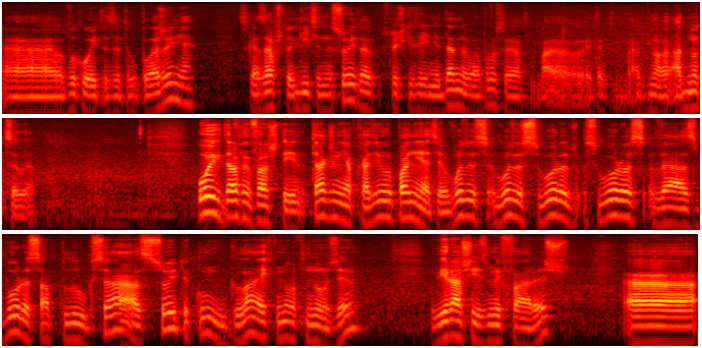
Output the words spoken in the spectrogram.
э, выходит из этого положения, сказав, что Гитин и Сойта с точки зрения данного вопроса э, это одно, одно целое. Оих дарфен фаштейн. Также необходимо понятие. Возес сворос веазборос аплукса, а сойте кум глайх нох нозер, вираши из мефареш, а,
